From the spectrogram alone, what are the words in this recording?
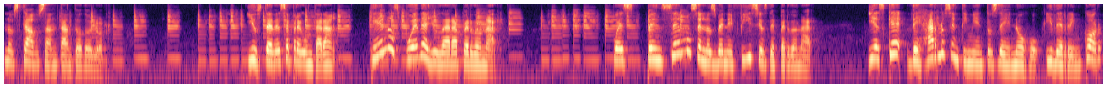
nos causan tanto dolor. Y ustedes se preguntarán, ¿qué nos puede ayudar a perdonar? Pues pensemos en los beneficios de perdonar. Y es que dejar los sentimientos de enojo y de rencor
